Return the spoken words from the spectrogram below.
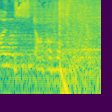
Unstoppable.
